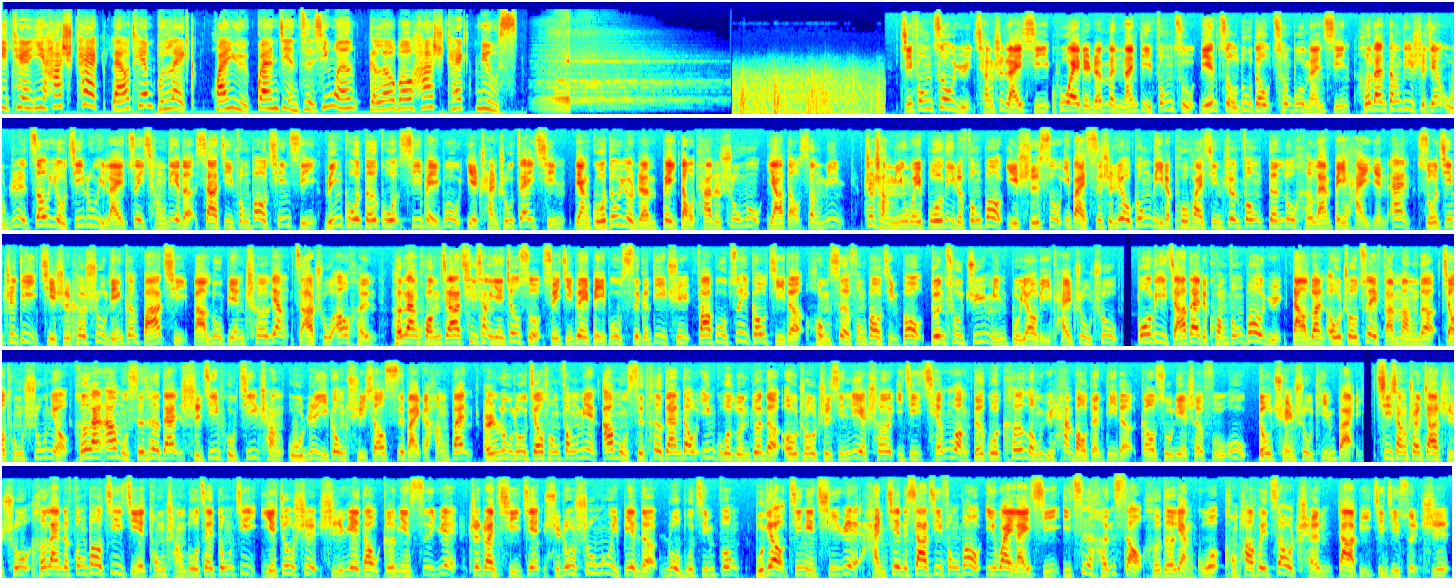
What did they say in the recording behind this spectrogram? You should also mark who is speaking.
Speaker 1: 一天一 hashtag 聊天不累，寰宇关键字新闻 global hashtag news。
Speaker 2: 疾风骤雨，强势来袭，户外的人们难抵风阻，连走路都寸步难行。荷兰当地时间五日遭有记录以来最强烈的夏季风暴侵袭，邻国德国西北部也传出灾情，两国都有人被倒塌的树木压倒丧命。这场名为“波利”的风暴以时速一百四十六公里的破坏性阵风登陆荷兰北海沿岸，所经之地几十棵树连根拔起，把路边车辆砸出凹痕。荷兰皇家气象研究所随即对北部四个地区发布最高级的红色风暴警报，敦促居民不要离开住处。波利夹带的狂风暴雨打乱欧洲最繁忙的交通枢纽。荷兰阿姆斯特丹史基普机场五日一共取消四百个航班。而陆路交通方面，阿姆斯特丹到英国伦敦的欧洲之星列车以及前往往德国科隆与汉堡等地的高速列车服务都全数停摆。气象专家指出，荷兰的风暴季节通常落在冬季，也就是十月到隔年四月。这段期间，许多树木已变得弱不禁风。不料今年七月，罕见的夏季风暴意外来袭，一次横扫荷德两国，恐怕会造成大笔经济损失。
